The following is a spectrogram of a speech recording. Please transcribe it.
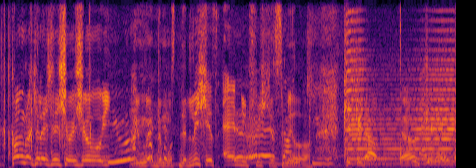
Congratulations, Shosho! You made the most delicious and nutritious meal. Keep it up. Okay.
